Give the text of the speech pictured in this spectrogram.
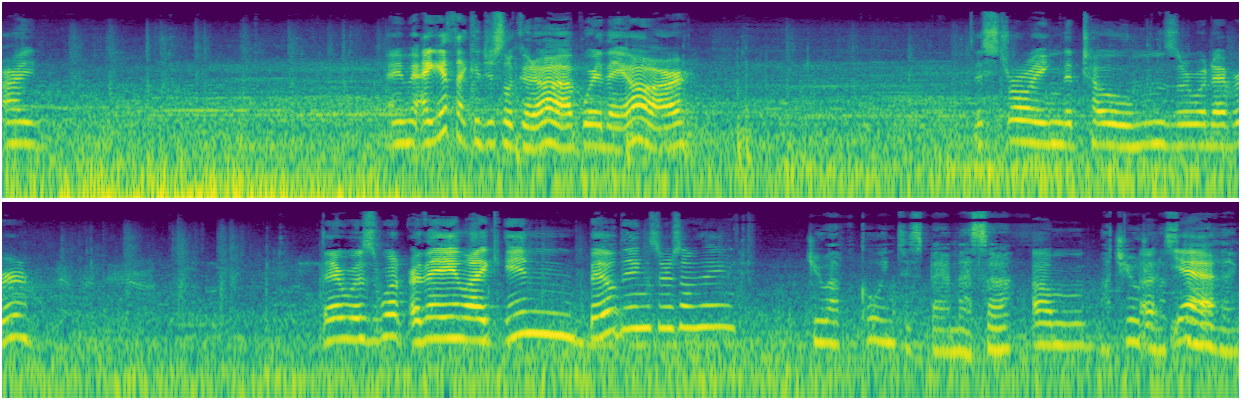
I. I mean, I guess I could just look it up where they are. Destroying the tomes or whatever. There was what? Are they like in buildings or something? Do you have coin to spare, Messere? Um, My children uh, are yeah. starving.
